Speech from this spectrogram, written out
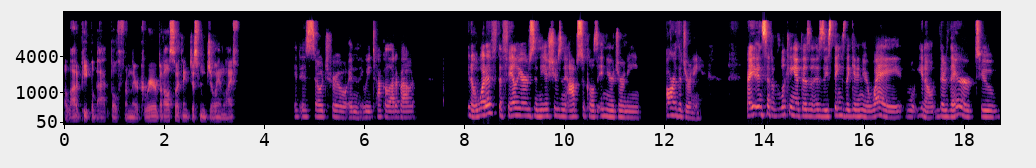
a lot of people back, both from their career, but also I think just from joy in life. It is so true, and we talk a lot about, you know, what if the failures and the issues and the obstacles in your journey are the journey, right? Instead of looking at this as these things that get in your way, you know, they're there to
